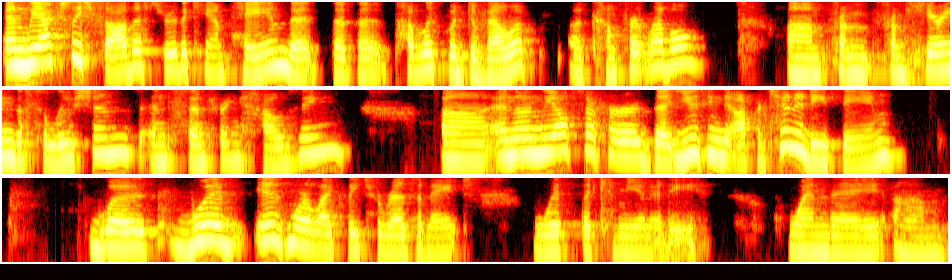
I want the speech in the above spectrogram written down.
and we actually saw this through the campaign that, that the public would develop a comfort level um, from, from hearing the solutions and centering housing. Uh, and then we also heard that using the opportunity theme would, would, is more likely to resonate with the community when they, um,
